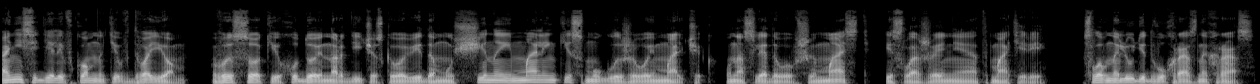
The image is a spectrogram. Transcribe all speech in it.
Они сидели в комнате вдвоем, Высокий, худой нордического вида мужчина и маленький смуглый живой мальчик, унаследовавший масть и сложение от матери словно люди двух разных рас.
